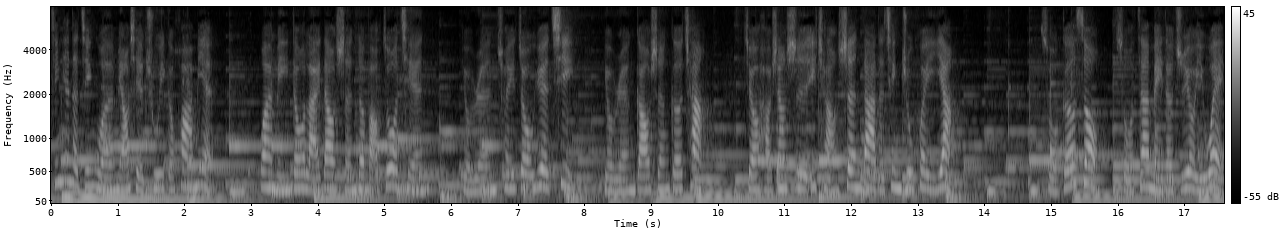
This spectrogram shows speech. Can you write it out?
今天的经文描写出一个画面：万民都来到神的宝座前，有人吹奏乐器。有人高声歌唱，就好像是一场盛大的庆祝会一样。所歌颂、所赞美的只有一位，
